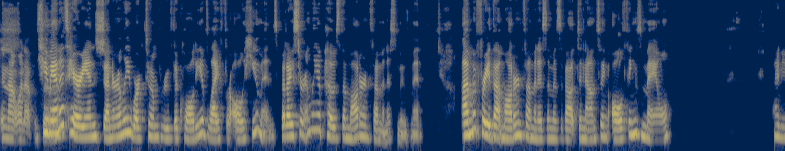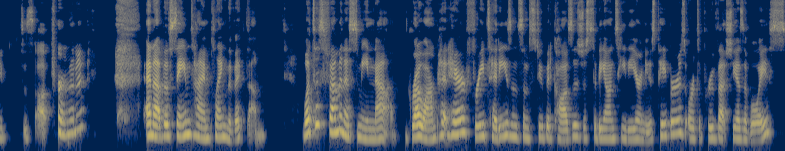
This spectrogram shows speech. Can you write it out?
in that one episode Humanitarians generally work to improve the quality of life for all humans, but I certainly oppose the modern feminist movement. I'm afraid that modern feminism is about denouncing all things male. I need to stop for a minute. And at the same time, playing the victim. What does feminist mean now? Grow armpit hair, free titties, and some stupid causes just to be on TV or newspapers or to prove that she has a voice?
